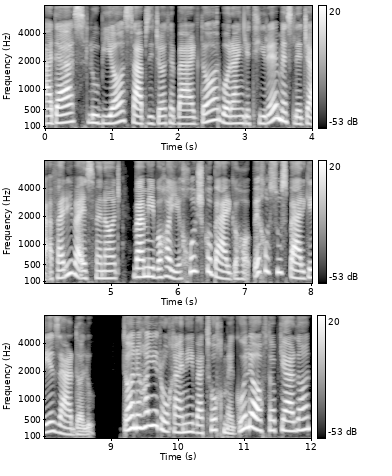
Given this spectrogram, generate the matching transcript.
عدس، لوبیا، سبزیجات برگدار با رنگ تیره مثل جعفری و اسفناج و میوه های خشک و برگه ها به خصوص برگه زردالو. دانه های روغنی و تخم گل آفتابگردان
